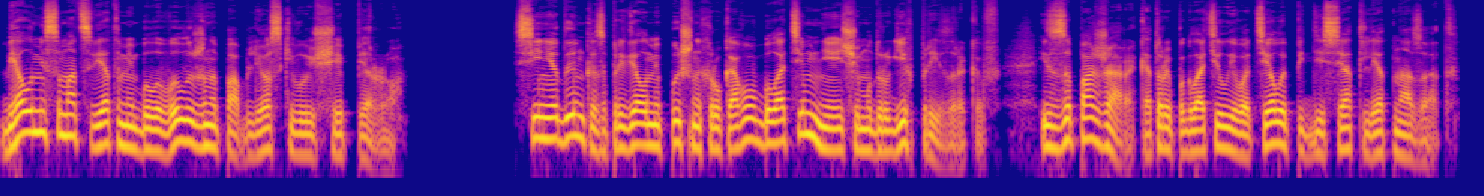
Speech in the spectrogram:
белыми самоцветами было выложено поблескивающее перо. Синяя дымка за пределами пышных рукавов была темнее, чем у других призраков, из-за пожара, который поглотил его тело 50 лет назад.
